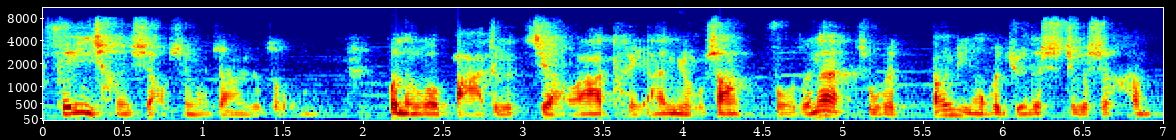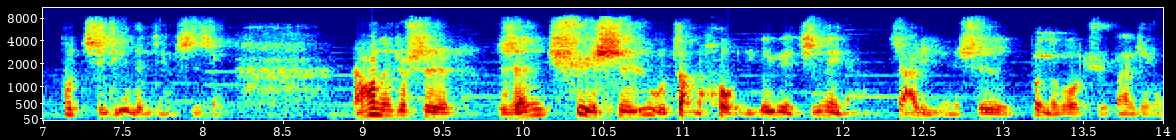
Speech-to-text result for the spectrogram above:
非常小心的这样一个走路，不能够把这个脚啊腿啊扭伤，否则呢就会当地人会觉得是这个是很不吉利的一件事情。然后呢，就是人去世入葬后一个月之内啊，家里人是不能够举办这种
